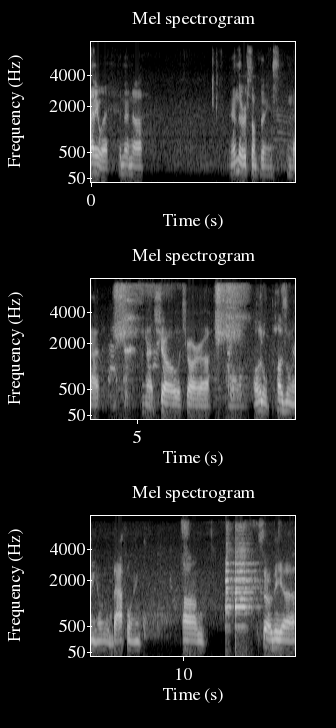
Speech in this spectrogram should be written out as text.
anyway, and then uh, and there are some things in that in that show which are uh, a little puzzling, a little baffling. Um, so the uh,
